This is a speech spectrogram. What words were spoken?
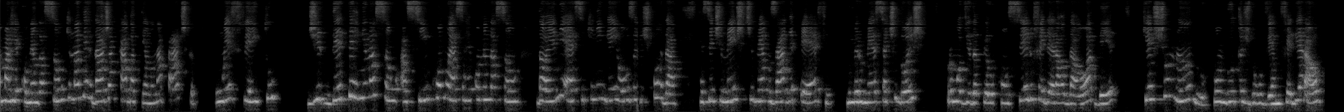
é uma recomendação que, na verdade, acaba tendo na prática um efeito de determinação, assim como essa recomendação da OMS, que ninguém ousa discordar. Recentemente, tivemos a ADPF número 672, promovida pelo Conselho Federal da OAB, questionando condutas do governo federal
